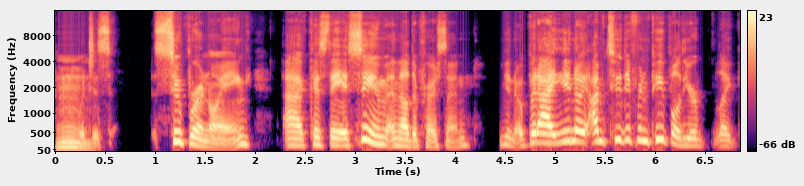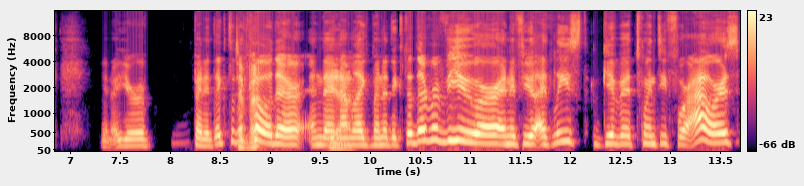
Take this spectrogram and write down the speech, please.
Hmm. which is super annoying because they assume another person you know but i you know i'm two different people. You're like you know you're benedicte the coder and then i'm like benedicte the reviewer. And if you at least give it 24 hours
